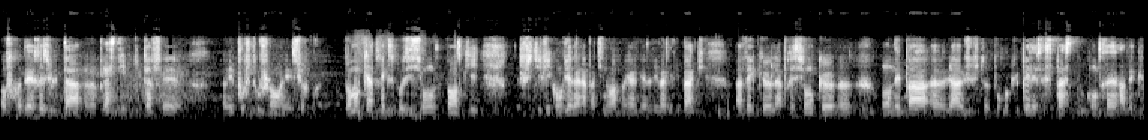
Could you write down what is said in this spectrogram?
offre des résultats euh, plastiques tout à fait euh, époustouflants et surprenants. Vraiment quatre expositions, je pense, qui justifient qu'on vienne à la patinoire Royale Galerie Valérie Bach avec euh, l'impression que euh, on n'est pas euh, là juste pour occuper les espaces, au contraire avec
